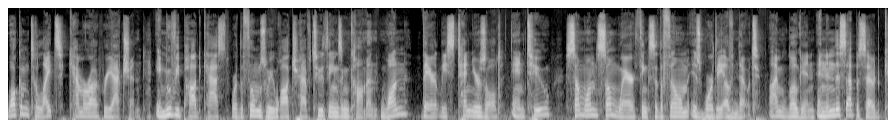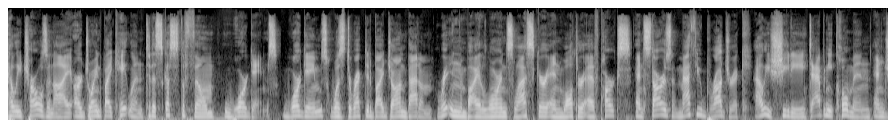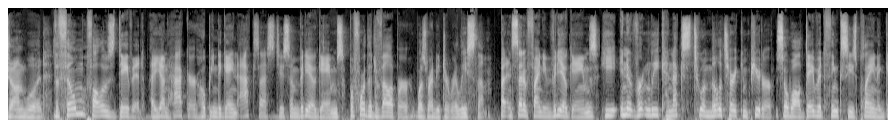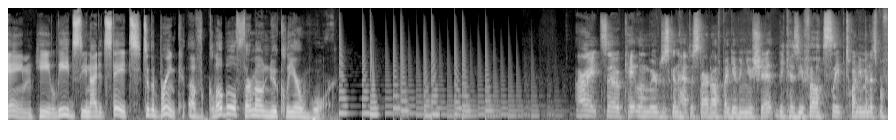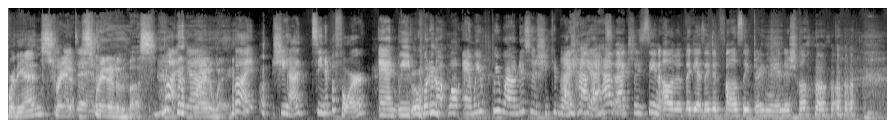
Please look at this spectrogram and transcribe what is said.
Welcome to Lights Camera Reaction, a movie podcast where the films we watch have two things in common. One, they are at least 10 years old, and two, someone somewhere thinks that the film is worthy of note. I'm Logan, and in this episode, Kelly Charles and I are joined by Caitlin to discuss the film WarGames. War Games was directed by John Badham, written by Lawrence Lasker and Walter F. Parkes, and stars Matthew Broderick, Ally Sheedy, Dabney Coleman, and John Wood. The film follows David, a young hacker hoping to gain access to some video games before the developer was ready to release them. But instead of finding video games, he inadvertently connects to a military computer, so while David thinks he's playing a game, he leads the United States to the brink of global thermonuclear war. All right, so Caitlin, we're just gonna have to start off by giving you shit because you fell asleep 20 minutes before the end. I straight did. straight under the bus But yeah. right away. But she had seen it before, and we put it on. Well, and we we wound it so she could watch I it have again. I have so- actually seen all of it, but yes, I did fall asleep during the initial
